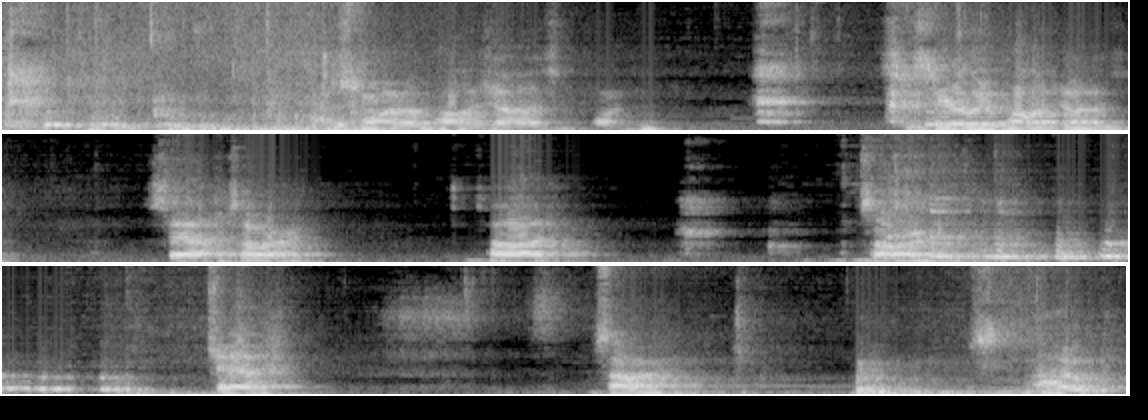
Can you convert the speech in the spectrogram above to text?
I just wanted to apologize. I wanted to sincerely apologize. Say I'm sorry. Todd. I'm sorry. Jeff. I'm sorry. I hope,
